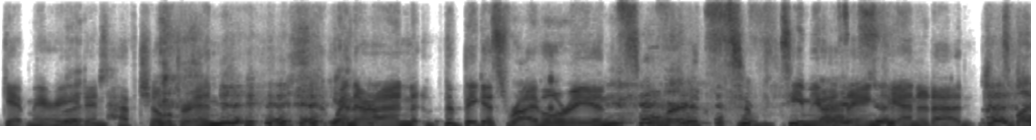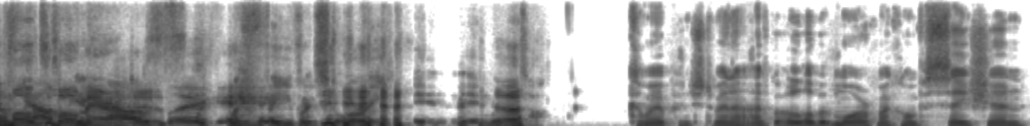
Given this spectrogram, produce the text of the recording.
Get married but... and have children yeah. when they're on the biggest rivalry in sports, Team USA right. and Canada. Just, just multiple marriages. Like... my favorite story in, in women's hockey. Coming up in just a minute, I've got a little bit more of my conversation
